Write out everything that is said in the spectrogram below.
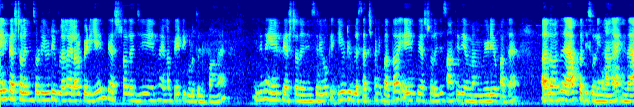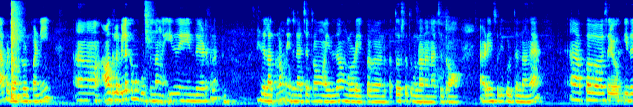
ஏல்பி அஸ்ட்ராலஜின்னு சொல்லிட்டு யூடியூப்லலாம் எல்லோரும் பேட்டி ஏல்பி அஸ்ட்ராலஜி என்ன எல்லாம் பேட்டி கொடுத்துருப்பாங்க இது என்ன ஏஎல்பி அஸ்ட்ராலஜி சரி ஓகே யூடியூப்பில் சர்ச் பண்ணி பார்த்தா ALP astrology Shanthi Devi ma'am video பார்த்தேன். அதில் வந்து ஆப் பற்றி சொல்லியிருந்தாங்க. இந்த ஆப்பை டவுன்லோட் பண்ணி அதில் விளக்கமும் கொடுத்துருந்தாங்க. இது இந்த இடத்துல இது லக்னம் இது நட்சத்திரம் இதுதான் உங்களோட இப்போ அந்த பத்து வருஷத்துக்கு உண்டான நட்சத்திரம் அப்படின்னு சொல்லி கொடுத்துருந்தாங்க. அப்போ சரி இது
